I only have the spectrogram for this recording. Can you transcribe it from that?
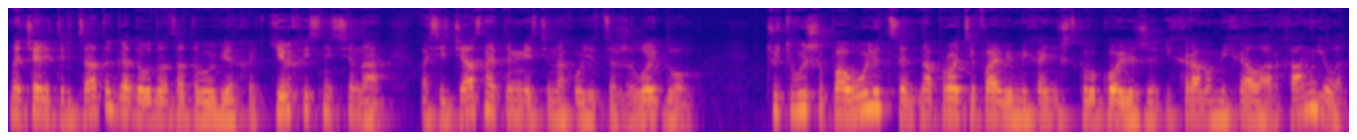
в начале 30-х годов 20 -го века кирха снесена, а сейчас на этом месте находится жилой дом. Чуть выше по улице, напротив авиамеханического колледжа и храма Михаила Архангела,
